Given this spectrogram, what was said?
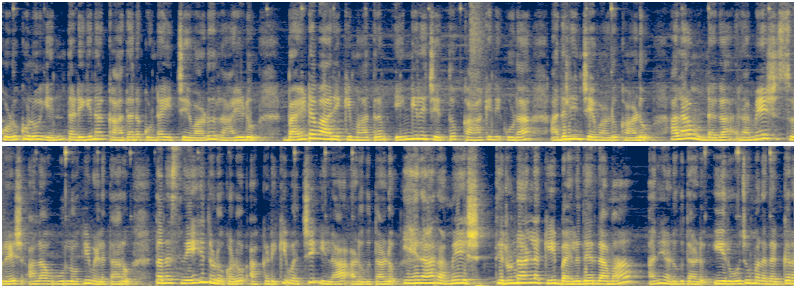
కొడుకులు ఎంతడిగినా కాదనకుండా ఇచ్చేవాడు రాయుడు. బయట వారికి మాత్రం ఎంగిలి చేత్తో కాకిని కూడా అదిలించేవాడు కాడు. అలా ఉండగా రమేష్ సురేష్ అలా ఊర్లోకి వెళతారు. తన స్నేహితుడొకడు అక్కడికి వచ్చి ఇలా అడుగుతాడు. ఏరా రమేష్ తిరునాళ్ళకి బయలుదేరదామా? అని అడుగుతాడు. ఈ రోజు మన దగ్గర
